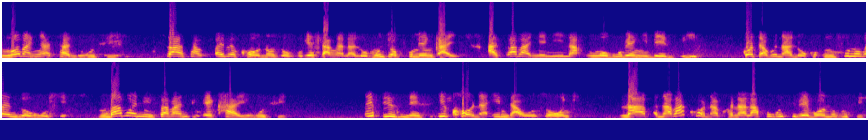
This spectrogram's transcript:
Ngoba ngingathandi ukuthi sasa ebe khona ozovuka ehlangana lo muntu ophuma enkayi acabange mina ngobubi engibenzile kodwa kunalokho ngifuna ukwenza okuhle. Ngibabonise abantu ekhaya ukuthi ibhizinesi ikhona indawo zonke. Na- nabakhona khona lapho ukuthi bebone ukuthi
